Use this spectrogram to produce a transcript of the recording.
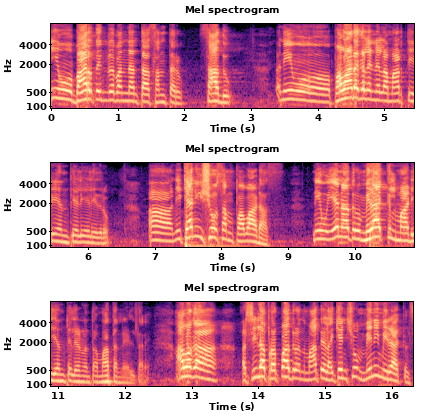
ನೀವು ಭಾರತದಿಂದ ಬಂದಂಥ ಸಂತರು, ಸಾಧು, ನೀವು ಪವಾಡಗಳನ್ನೆಲ್ಲ ಮಾಡ್ತೀರಿ ಅಂತೇಳಿ ಹೇಳಿದರು. ನೀ ಕ್ಯಾನ್ ಯು ಶೋ ಸಮ್ ಪವಾಡಾಸ್? ನೀವು ಏನಾದರೂ ಮಿರಾಕಲ್ ಮಾಡಿ ಅಂತೇಳಿ ಅನ್ನೋಂಥ ಮಾತನ್ನು ಹೇಳ್ತಾರೆ. ಆವಾಗ ಶೀಲಾ ಪ್ರಪಾದ್ರ ಒಂದು ಮಾತೇಳಿ I can show many miracles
